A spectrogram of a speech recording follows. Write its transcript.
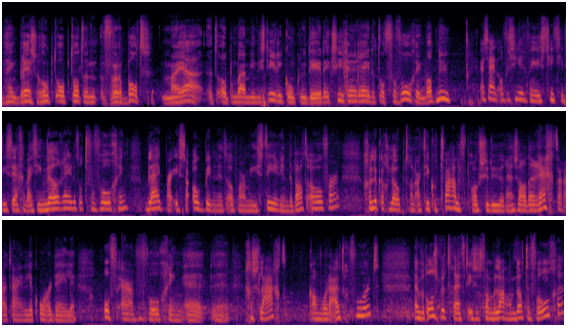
Henk Bres roept op tot een verbod. Maar ja, het Openbaar Ministerie concludeerde... ik zie geen reden tot vervolging. Wat nu? Er zijn officieren van justitie die zeggen... wij zien wel reden tot vervolging. Blijkbaar is er ook binnen het Openbaar Ministerie een debat over. Gelukkig loopt er een artikel 12-procedure... en zal de rechter uiteindelijk oordelen of er een vervolging uh, geslaagd kan worden uitgevoerd. En wat ons betreft is het van belang om dat te volgen...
